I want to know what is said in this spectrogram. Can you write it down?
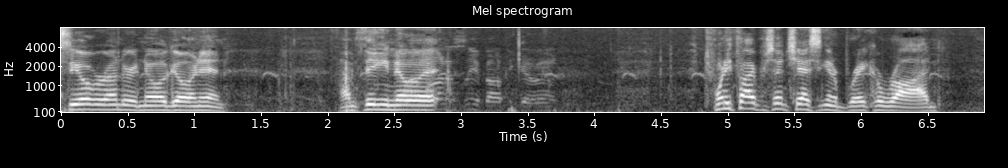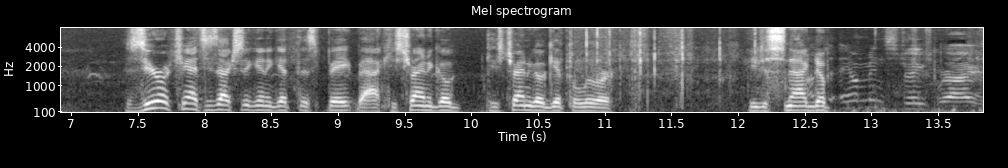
what's the over under in Noah going in? I'm thinking Noah. actually about to go in 25% chance he's going to break a rod. Zero chance he's actually going to get this bait back. He's trying to go. He's trying to go get the lure. He just snagged up. I'm in straight briars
